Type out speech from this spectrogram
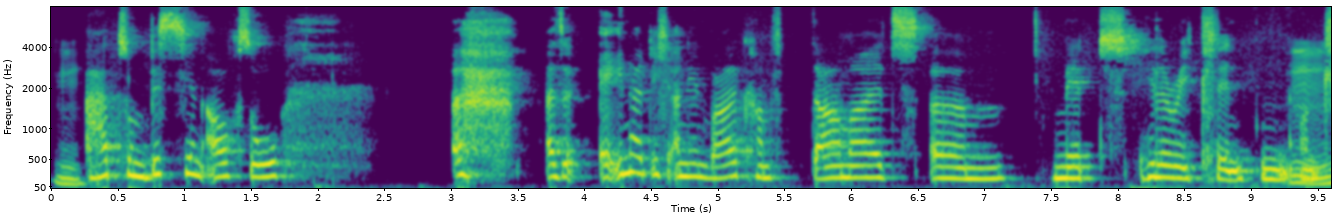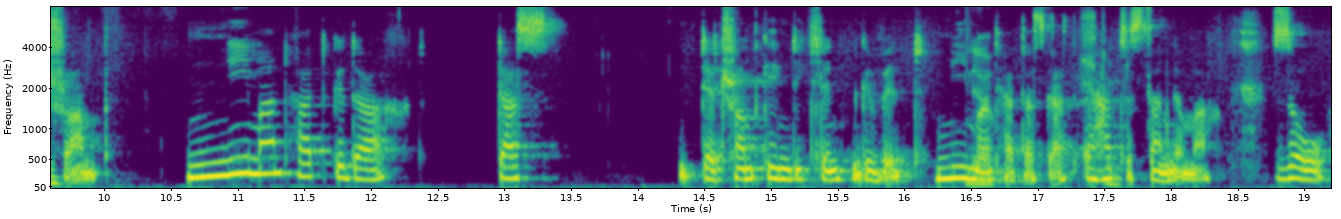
mhm. hat so ein bisschen auch so, äh, also erinnert dich an den Wahlkampf damals ähm, mit Hillary Clinton mhm. und Trump. Niemand hat gedacht, dass der Trump gegen die Clinton gewinnt. Niemand ja. hat das gedacht. Er hat es dann gemacht. So,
